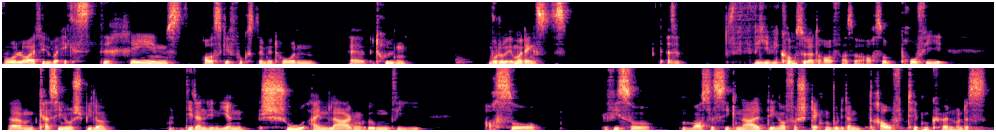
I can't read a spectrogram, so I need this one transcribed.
wo Leute über extremst ausgefuchste Methoden äh, betrügen. Wo du immer denkst, das, also wie, wie kommst du da drauf? Also auch so Profi ähm, Casino-Spieler, die dann in ihren Schuheinlagen irgendwie auch so wie so Morse-Signal-Dinger verstecken, wo die dann drauf tippen können und das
